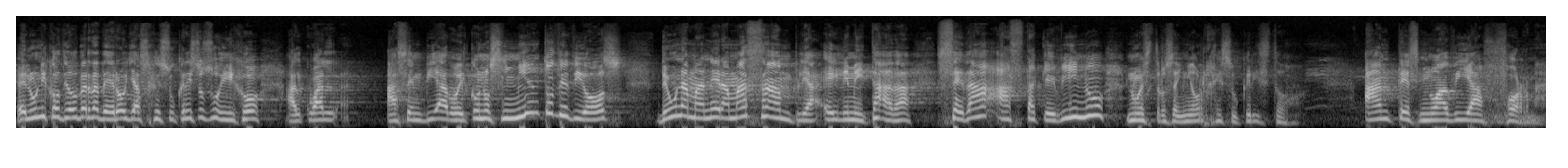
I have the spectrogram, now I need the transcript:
el único Dios verdadero, y a Jesucristo su Hijo, al cual has enviado. El conocimiento de Dios de una manera más amplia e ilimitada se da hasta que vino nuestro Señor Jesucristo. Antes no había forma.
